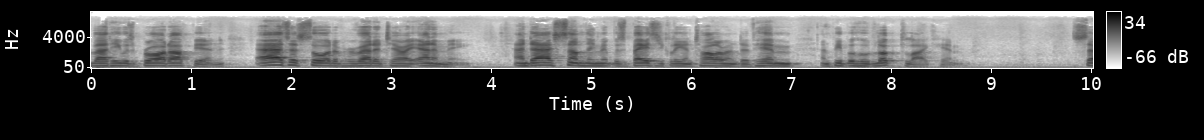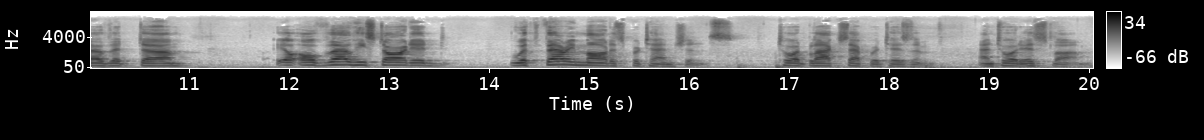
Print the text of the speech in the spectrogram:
that he was brought up in as a sort of hereditary enemy and as something that was basically intolerant of him and people who looked like him. So that um, although he started with very modest pretensions toward black separatism and toward Islam,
